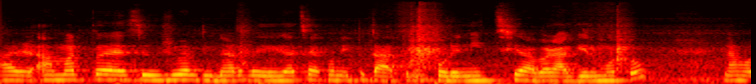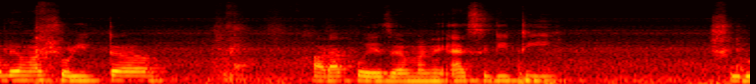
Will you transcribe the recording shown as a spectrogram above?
আর আমার তো অ্যাজ ইউজুয়াল ডিনার হয়ে গেছে এখন একটু তাড়াতাড়ি করে নিচ্ছি আবার আগের মতো। না হলে আমার শরীরটা খারাপ হয়ে যায় মানে অ্যাসিডিটি শুরু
